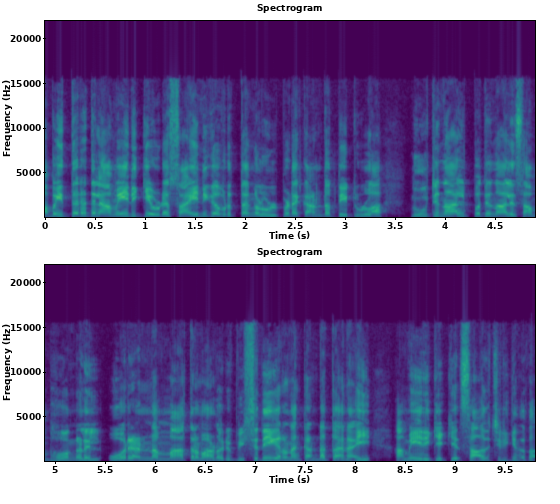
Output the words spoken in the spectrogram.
അപ്പോൾ ഇത്തരത്തിൽ അമേരിക്കയുടെ സൈനിക വൃത്തങ്ങൾ ഉൾപ്പെടെ കണ്ടെത്തിയിട്ടുള്ള നൂറ്റി നാൽപ്പത്തിനാല് സംഭവങ്ങളിൽ ഒരെണ്ണം മാത്രമാണ് ഒരു വിശദീകരണം കണ്ടെത്താനായി അമേരിക്കയ്ക്ക് സാധിച്ചിരിക്കുന്നത്.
